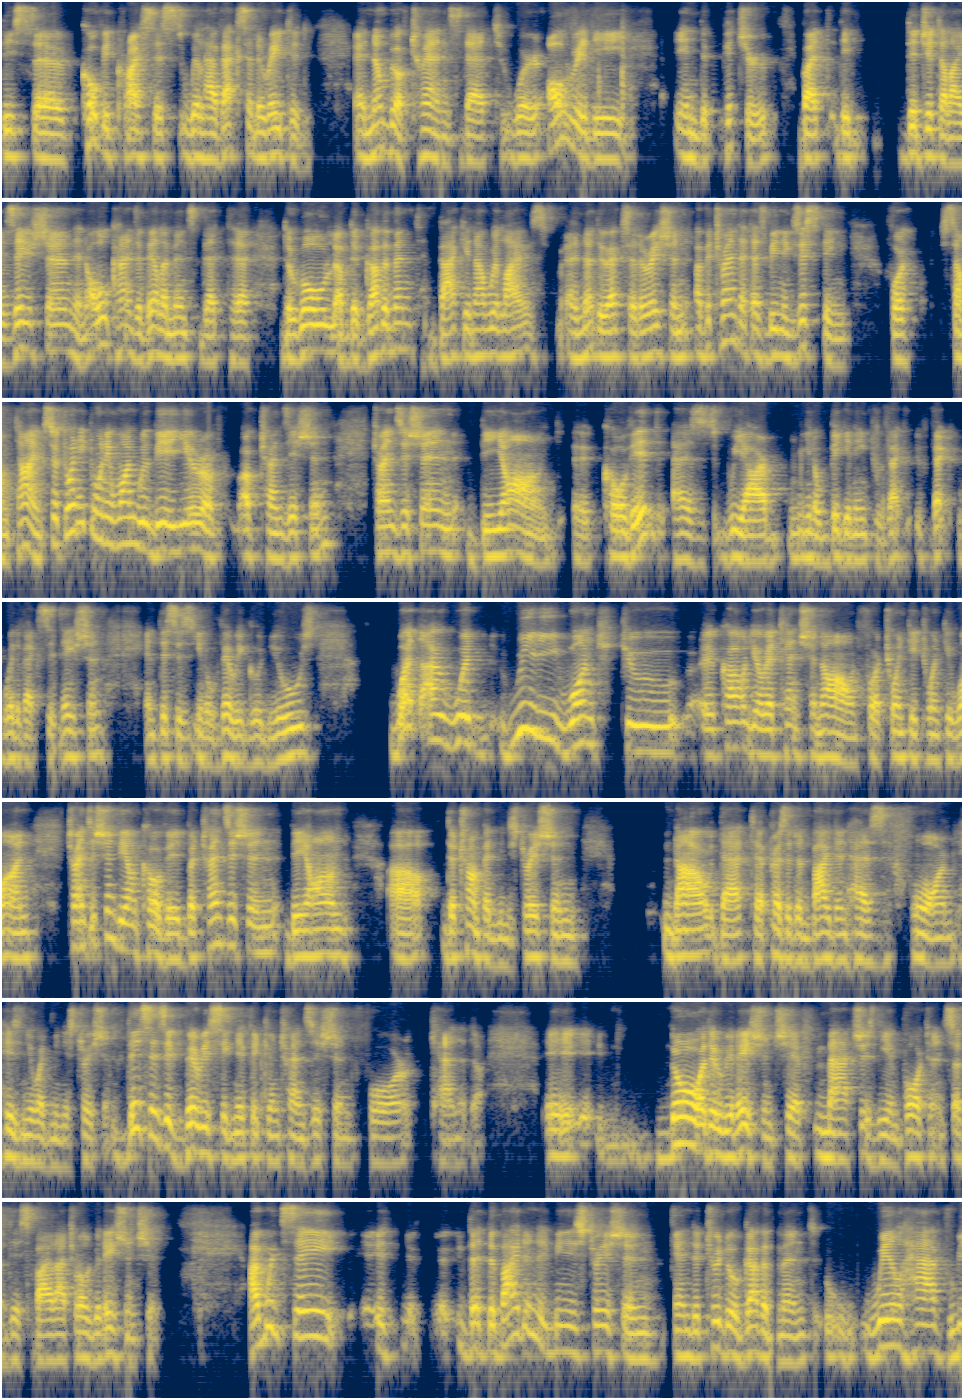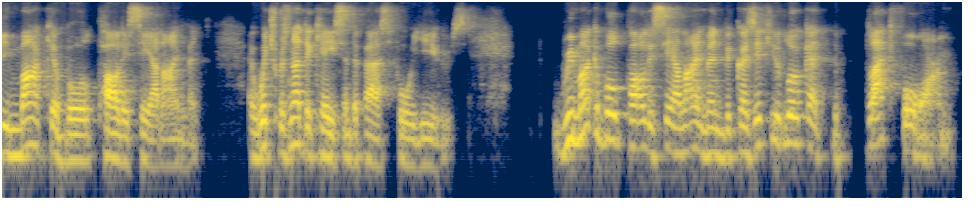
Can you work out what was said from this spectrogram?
this uh, COVID crisis will have accelerated a number of trends that were already in the picture, but the digitalization and all kinds of elements that uh, the role of the government back in our lives, another acceleration of a trend that has been existing for some time. So 2021 will be a year of, of transition transition beyond uh, COVID as we are, you know, beginning to vac vac with vaccination, and this is, you know, very good news. What I would really want to uh, call your attention on for 2021, transition beyond COVID, but transition beyond uh, the Trump administration now that uh, President Biden has formed his new administration. This is a very significant transition for Canada. no other relationship matches the importance of this bilateral relationship. I would say it, that the Biden administration and the Trudeau government will have remarkable policy alignment, which was not the case in the past four years remarkable policy alignment because if you look at the platform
